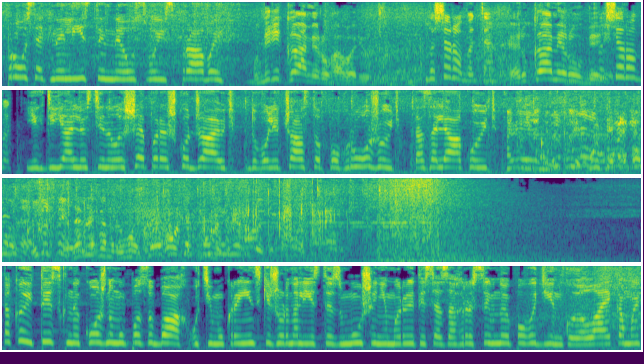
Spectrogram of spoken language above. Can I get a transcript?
просять не лізти не у свої справи. Убери камеру, говорю. Ви що робите? Я говорю, камеру убери. Ви що робите? Їх діяльності не лише перешкоджають, доволі часто погрожують та залякують. Такий тиск не кожному по зубах. Утім, українські журналісти змушені миритися з агресивною поведінкою, лайками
